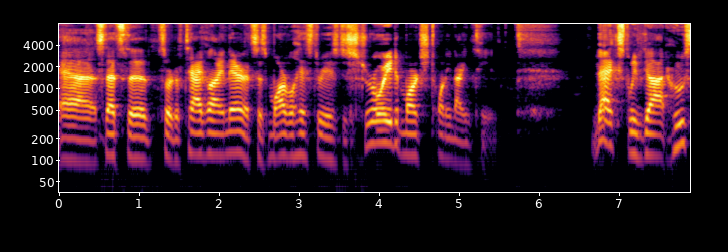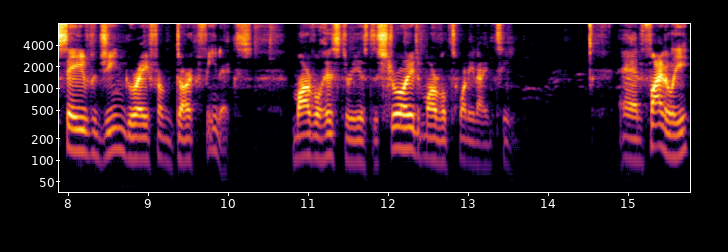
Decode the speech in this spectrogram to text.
Uh, so that's the sort of tagline there. It says Marvel history is destroyed, March 2019. Next, we've got who saved Jean Grey from Dark Phoenix. Marvel history is destroyed, Marvel 2019. And finally,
